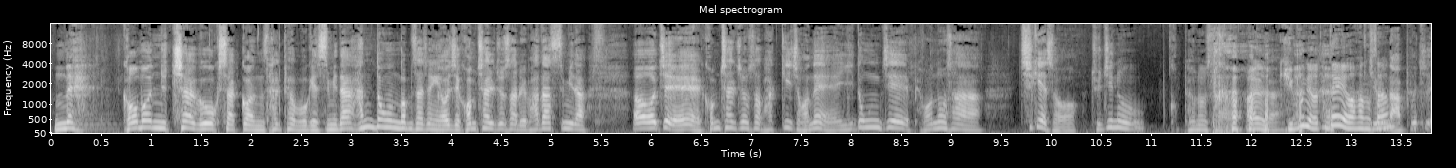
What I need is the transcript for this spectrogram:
네. 검언 유착 의혹 사건 살펴보겠습니다. 한동훈 검사장이 어제 검찰 조사를 받았습니다. 어, 제 검찰 조사 받기 전에 이동재 변호사 측에서 주진우 변호사. 아유, 기분이 어때요, 항상? 기분 나쁘죠.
